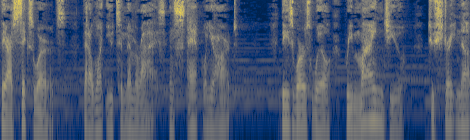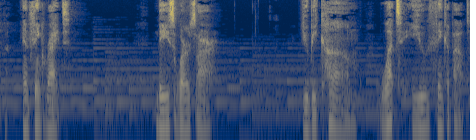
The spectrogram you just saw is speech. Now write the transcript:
There are six words that I want you to memorize and stamp on your heart. These words will remind you to straighten up and think right. These words are, you become what you think about.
